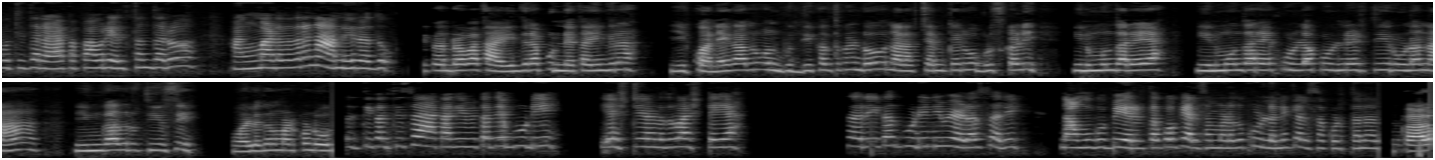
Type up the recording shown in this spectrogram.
ಕೂತಿದಾರ ಪಾಪ ಅವ್ರು ಎಲ್ತಂದರು ಹಂಗ್ ಮಾಡಿದ್ರೆ ನಾನು ಇರೋದು. ಚಿಕನ್ರವ ತಾಯಿಂದಿರ ಪುಣ್ಯ ತಾಯಿಂದಿರ. ಈ ಕೊನೆಗಾದ್ರೂ ಒಂದು ಬುದ್ಧಿ ಕಲ್ತ್ಕೊಂಡು ನಾಲ್ಕು ಚಂದ ಕೈ ಒಗ್ಗಿಸ್ಕೊಳ್ಳಿ ಇನ್ ಮುಂದಾರೆಯ ಇನ್ ಮುಂದಾರೆ ಕುಳ್ಳ ಕುಳ್ಳಿಡ್ತಿ ಋಣನ ಹಿಂಗಾದ್ರೂ ತೀರ್ಸಿ ಒಳ್ಳೇದನ್ನ ಮಾಡ್ಕೊಂಡು ಹೋಗಿ. ಕಲ್ತಿ ಕಲ್ತಿ ಸಾಕಾಗಿವಿ ಕತೆ ಬುಡಿ. ಎಷ್ಟು ಹೇಳಿದ್ರು ಅಷ್ಟೇಯ ಸರಿ ಕದ್ ಬಿಡಿ, ನೀವು ಹೇಳ ಸರಿ. ನಮಗೂ ಬೇರೆ ತಗೋ ಕೆಲಸ ಮಾಡೋದು ಕುಳ್ಳನೆ ಕೆಲಸ ಕೊಡ್ತಾನ ಕಾಲ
